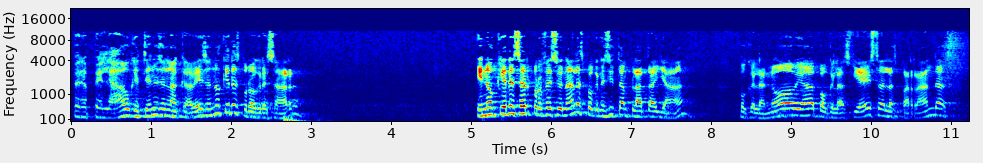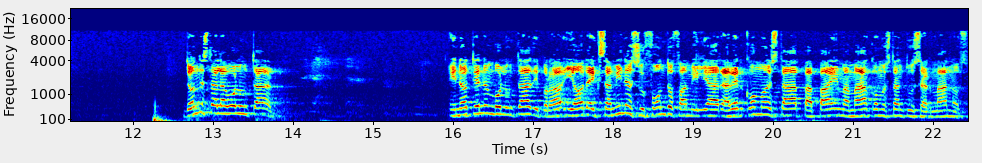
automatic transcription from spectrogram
Pero pelado que tienes en la cabeza, no quieres progresar. Y no quieren ser profesionales porque necesitan plata ya. Porque la novia, porque las fiestas, las parrandas. ¿Dónde está la voluntad? Y no tienen voluntad y, ahora examina su fondo familiar, a ver cómo está papá y mamá, cómo están tus hermanos.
